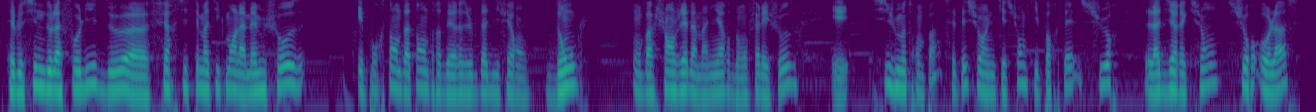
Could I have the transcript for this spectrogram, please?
c'est le signe de la folie de faire systématiquement la même chose et pourtant d'attendre des résultats différents. Donc, on va changer la manière dont on fait les choses. Et si je me trompe pas, c'était sur une question qui portait sur la direction, sur Olas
